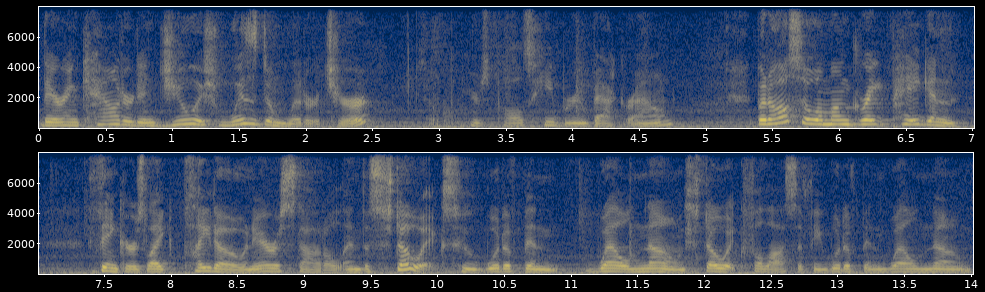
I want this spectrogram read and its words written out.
they're encountered in Jewish wisdom literature. So here's Paul's Hebrew background, but also among great pagan thinkers like Plato and Aristotle and the Stoics, who would have been well known, Stoic philosophy would have been well known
